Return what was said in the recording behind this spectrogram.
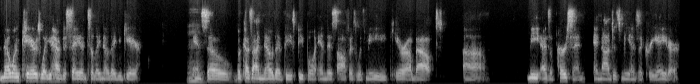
no one cares what you have to say until they know that you care. Mm. And so, because I know that these people in this office with me care about um, me as a person and not just me as a creator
